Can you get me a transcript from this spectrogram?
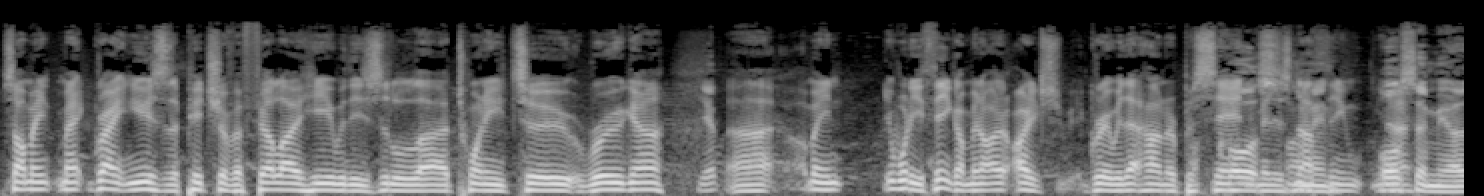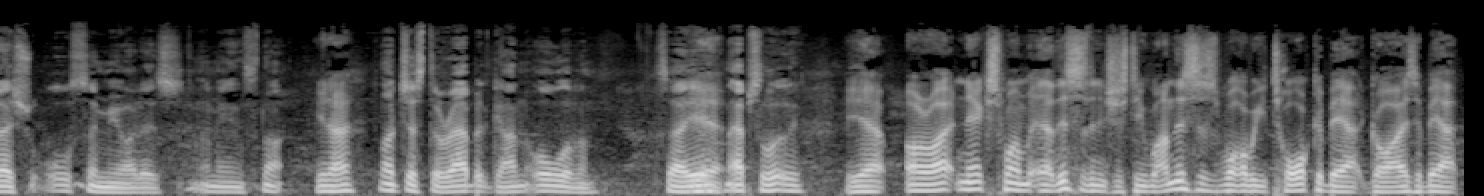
So, I mean, mate, great news. There's a picture of a fellow here with his little uh, 22 Ruger. Yep. Uh, I mean, what do you think? I mean, I, I agree with that 100%. Of course, I mean, there's I nothing. mean, all semi-autos, all semi-autos. I mean, it's not you know? not just the rabbit gun, all of them. So yeah, Yeah. absolutely. Yeah. All right. Next one. Uh, this is an interesting one. This is why we talk about guys about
